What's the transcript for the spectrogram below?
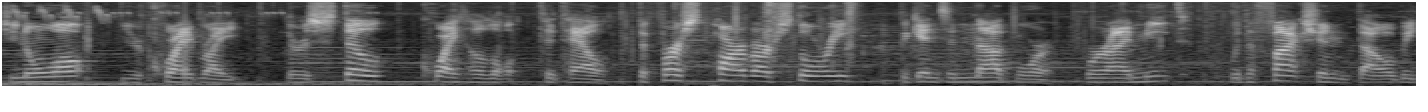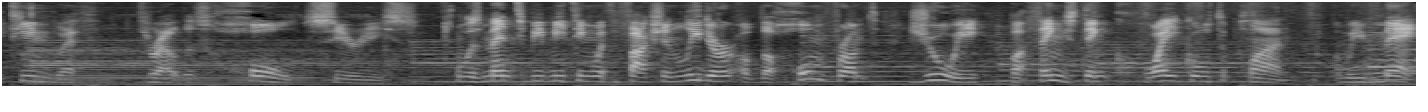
Do you know what? You're quite right. There is still quite a lot to tell. The first part of our story begins in Nadbor, where I meet with the faction that I will be teamed with throughout this whole series. I was meant to be meeting with the faction leader of the Homefront, Joey, but things didn't quite go to plan, and we met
